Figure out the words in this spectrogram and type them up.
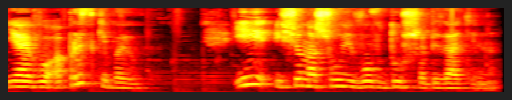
Я его опрыскиваю и еще ношу его в душ обязательно.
